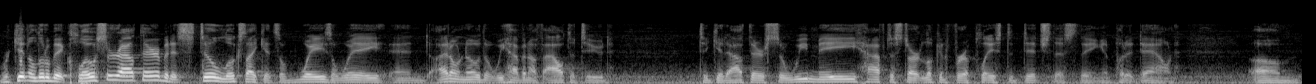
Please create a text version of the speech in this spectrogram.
We're getting a little bit closer out there, but it still looks like it's a ways away, and I don't know that we have enough altitude to get out there. So we may have to start looking for a place to ditch this thing and put it down. Um,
